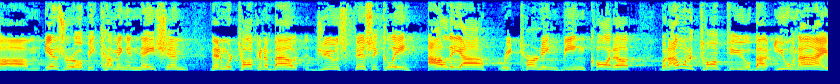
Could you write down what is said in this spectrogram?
um, Israel becoming a nation. Then we're talking about Jews physically, Aliyah, returning, being caught up. But I want to talk to you about you and I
